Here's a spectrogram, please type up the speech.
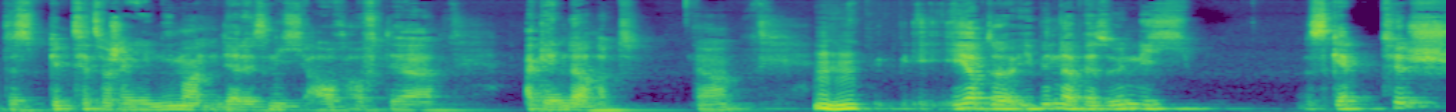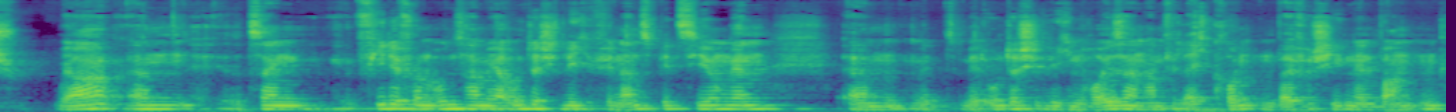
das gibt es jetzt wahrscheinlich niemanden, der das nicht auch auf der Agenda hat. Ja. Mhm. Ich, da, ich bin da persönlich skeptisch. Ja, ähm, sozusagen viele von uns haben ja unterschiedliche Finanzbeziehungen ähm, mit, mit unterschiedlichen Häusern, haben vielleicht Konten bei verschiedenen Banken.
